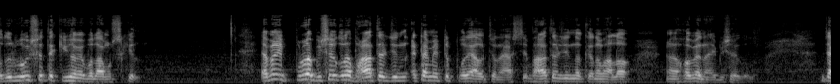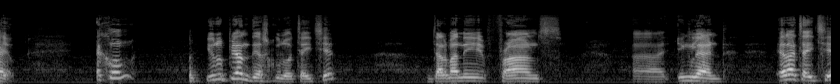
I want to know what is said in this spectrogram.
অদূর ভবিষ্যতে কী হবে বলা মুশকিল। এবং এই পুরো বিষয়গুলো ভারতের জন্য, এটা আমি একটু পরে আলোচনায় আসছি, ভারতের জন্য কেন ভালো হবে না এই বিষয়গুলো। যাই হোক, এখন ইউরোপিয়ান দেশগুলো চাইছে, জার্মানি, ফ্রান্স ইংল্যান্ড, এরা চাইছে,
